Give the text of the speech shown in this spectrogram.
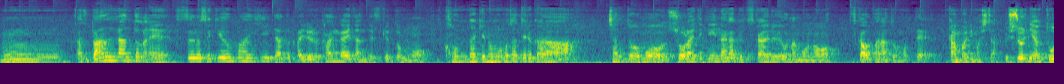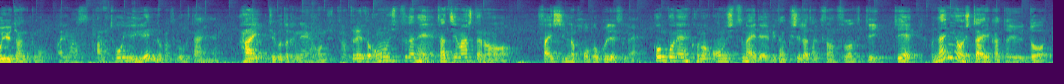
うーん。あと団らんとかね普通の石油ファンヒーターとかいろいろ考えたんですけどもこんだけのもの建てるからちゃんともう将来的に長く使えるようなものを使おうかなと思って頑張りました。後ろには灯油タンクもあります。あれ灯油入れるのがすごく大変。はい。ということでね本日はとりあえず温室がね立ちましたの最新の報告ですね。今後ねこの温室内でビタクシラたくさん育てていって何をしたいかというと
